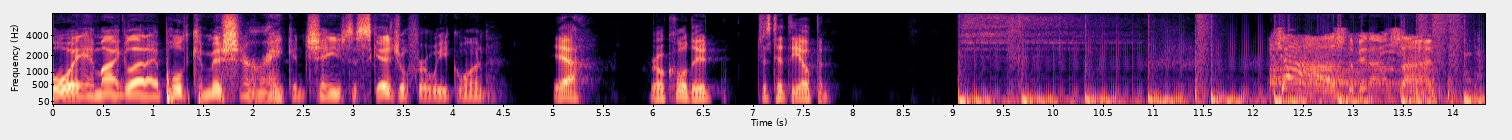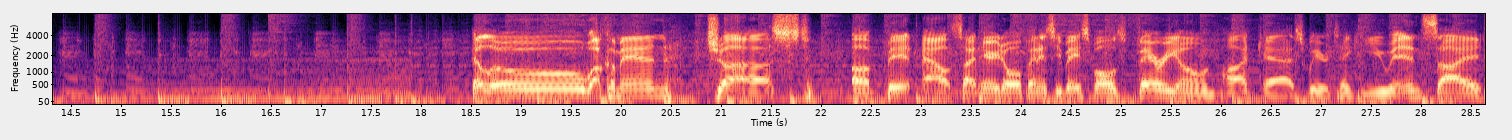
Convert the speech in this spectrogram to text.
boy, am I glad I pulled commissioner rank and changed the schedule for week one. Yeah. Real cool, dude. Just hit the open. Just a bit outside. Hello, welcome in. Just a bit outside Harry Dole Fantasy Baseball's very own podcast. We are taking you inside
